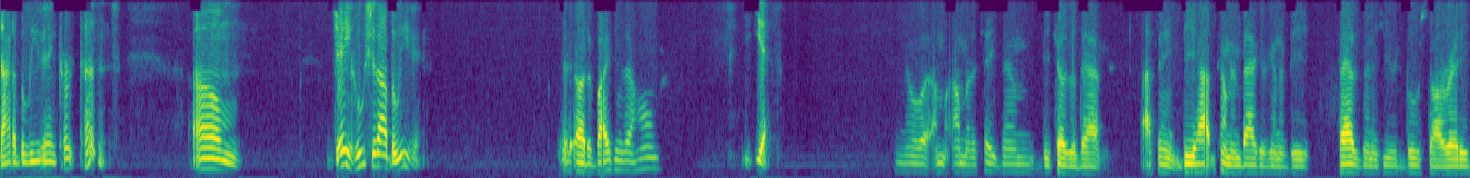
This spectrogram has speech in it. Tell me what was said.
not a believer in Kirk Cousins. Um, Jay, who should I believe in? Are the Vikings at home? Yes. You know what? I'm I'm gonna take them because of that. I think D Hop coming back is gonna be has been a huge boost already.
